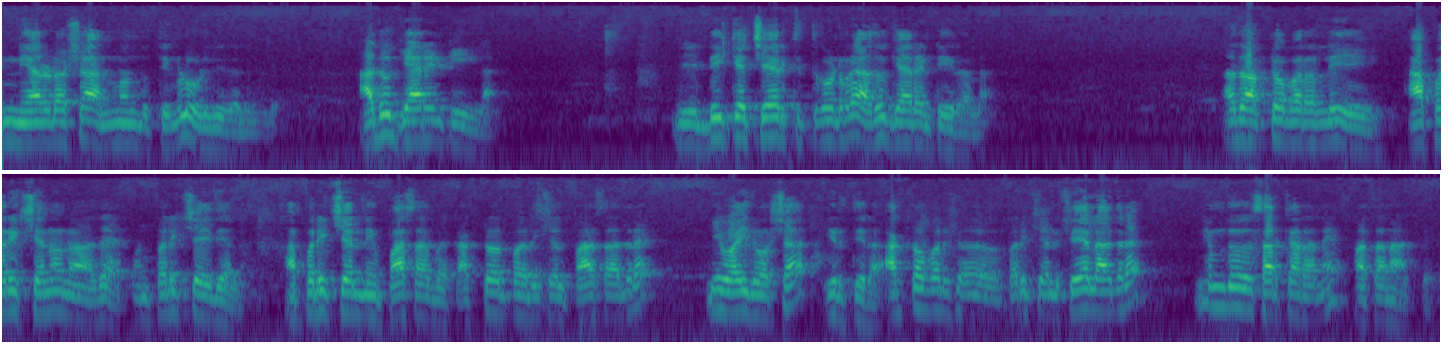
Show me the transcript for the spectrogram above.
ಇನ್ ಎರಡು ವರ್ಷ, ಹನ್ನೊಂದು ತಿಂಗಳು ಉಳಿದಿದೆ ನಿಮಗೆ. ಅದು ಗ್ಯಾರಂಟಿ ಇಲ್ಲ. ಈ ಡಿ ಕೆ ಚೇರ್ ಕಿತ್ಕೊಂಡ್ರೆ ಅದು ಗ್ಯಾರಂಟಿ ಇರಲ್ಲ. ಅದು ಅಕ್ಟೋಬರ್ ಅಲ್ಲಿ ಆ ಪರೀಕ್ಷೆನೂ ಅದೇ, ಒಂದು ಪರೀಕ್ಷೆ ಇದೆಯಲ್ಲ. ಆ ಪರೀಕ್ಷೆಯಲ್ಲಿ ನೀವು ಪಾಸ್ ಆಗ್ಬೇಕು. ಅಕ್ಟೋಬರ್ ಪರೀಕ್ಷೆಯಲ್ಲಿ ಪಾಸ್ ಆದ್ರೆ ನೀವು ಐದು ವರ್ಷ ಇರ್ತೀರ. ಅಕ್ಟೋಬರ್ ಪರೀಕ್ಷೆಯಲ್ಲಿ ಫೇಲ್ ಆದ್ರೆ ನಿಮ್ದು ಸರ್ಕಾರನೇ ಪತನ ಆಗ್ತದೆ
